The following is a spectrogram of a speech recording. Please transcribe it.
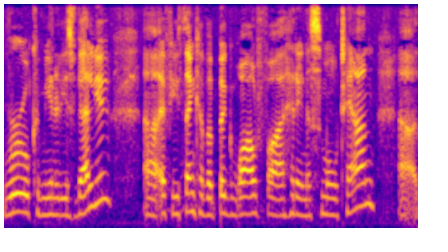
rural communities value. Uh, if you think of a big wildfire hitting a small town, uh,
